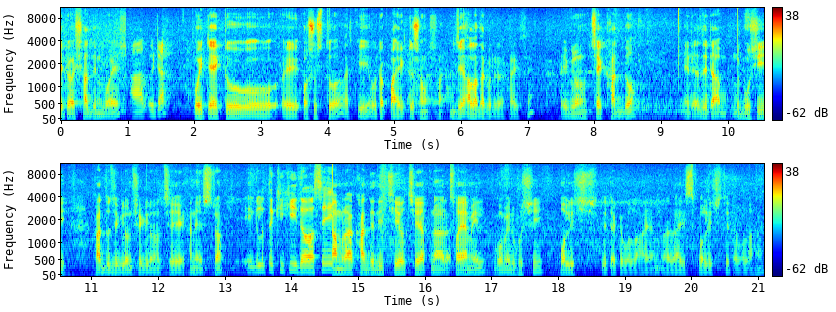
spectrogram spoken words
এটা সাত দিন বয়স। আর ওইটা? ওইটা একটু অসুস্থ আর কি ওটা পায়ে একটু সমস্যা যে আলাদা করে রাখা হয়েছে। এগুলো হচ্ছে খাদ্য। এটা যেটা বসি খাদ্য যেগুলো সেগুলো হচ্ছে এখানে স্টক এগুলোতে কি কি দেওয়া আছে? আমরা খাদ্য দিচ্ছি হচ্ছে আপনার সয়া মিল গমের ভুসি পলিশ যেটাকে বলা হয় আমরা রাইস পলিশ যেটা বলা হয়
